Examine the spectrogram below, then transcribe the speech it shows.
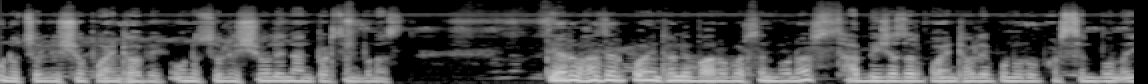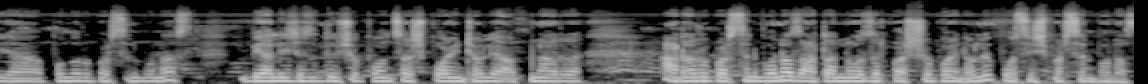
উনচল্লিশশো পয়েন্ট হবে। উনচল্লিশশো হলে নাইন পার্সেন্ট বোনাস। তেরো হাজার পয়েন্ট হলে বারো পার্সেন্ট বোনাস ছাব্বিশ হাজার পয়েন্ট হলে পনেরো পার্সেন্ট ইয়া, পনেরো পার্সেন্ট বোনাস বিয়াল্লিশ হাজার দুশো পঞ্চাশ পয়েন্ট হলে আপনার আঠারো পার্সেন্ট বোনাস আটান্ন হাজার পাঁচশো পয়েন্ট হলে পঁচিশ পার্সেন্ট বোনাস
